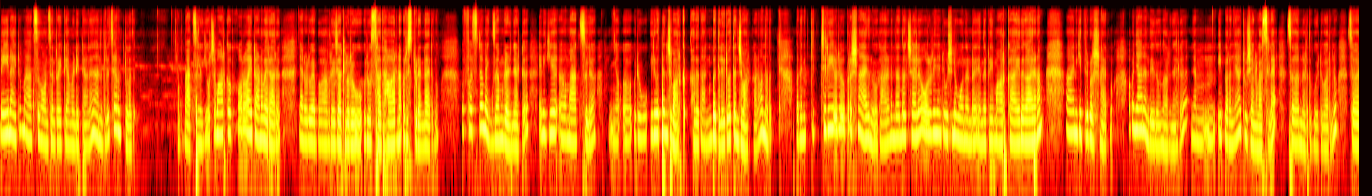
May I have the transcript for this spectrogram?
മെയിനായിട്ട് മാത്സ് കോൺസെൻട്രേറ്റ് ചെയ്യാൻ വേണ്ടിയിട്ടാണ് ഞാനിതിൽ ചേർന്നിട്ടുള്ളത്. അപ്പോൾ മാത്സിൽ എനിക്ക് കുറച്ച് മാർക്കൊക്കെ കുറവായിട്ടാണ് വരാറ്. ഞാനൊരു എബോ ആവറേജ് ആയിട്ടുള്ളൊരു ഒരു സാധാരണ ഒരു സ്റ്റുഡന്റ് ആയിരുന്നു. അപ്പോൾ ഫസ്റ്റ് ടൈം എക്സാം കഴിഞ്ഞിട്ട് എനിക്ക് മാത്സിൽ ഒരു ഇരുപത്തഞ്ച് മാർക്ക് അതായത് അൻപതിൽ ഇരുപത്തഞ്ച് മാർക്കാണ് വന്നത്. അപ്പോൾ അതെനിക്ക് ഇച്ചിരി ഒരു പ്രശ്നമായിരുന്നു. കാരണം എന്താണെന്ന് വെച്ചാൽ ഓൾറെഡി ഞാൻ ട്യൂഷന് പോകുന്നുണ്ട്. എന്നിട്ട് ഈ മാർക്ക് ആയത് കാരണം എനിക്ക് ഇത്തിരി പ്രശ്നമായിരുന്നു. അപ്പോൾ ഞാൻ എന്ത് ചെയ്തു എന്ന് പറഞ്ഞാൽ ഞാൻ ഈ പറഞ്ഞ ട്യൂഷൻ ക്ലാസ്സിലെ സാറിന്റെ അടുത്ത് പോയിട്ട് പറഞ്ഞു സാർ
